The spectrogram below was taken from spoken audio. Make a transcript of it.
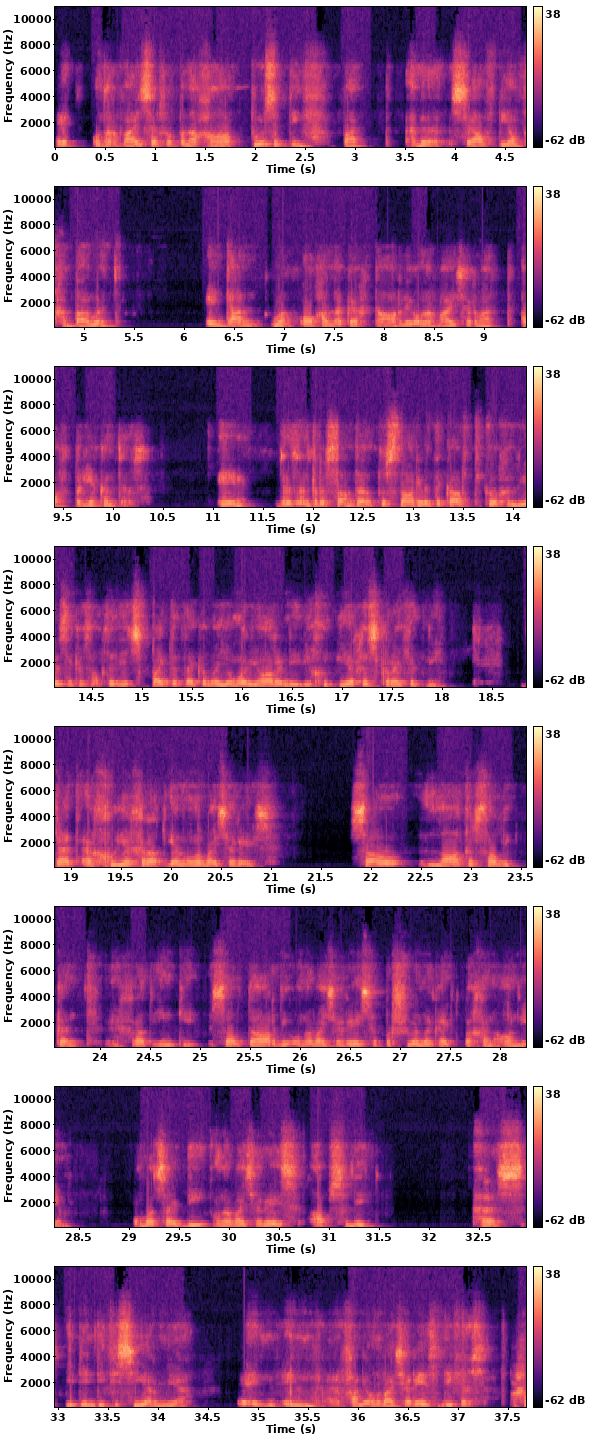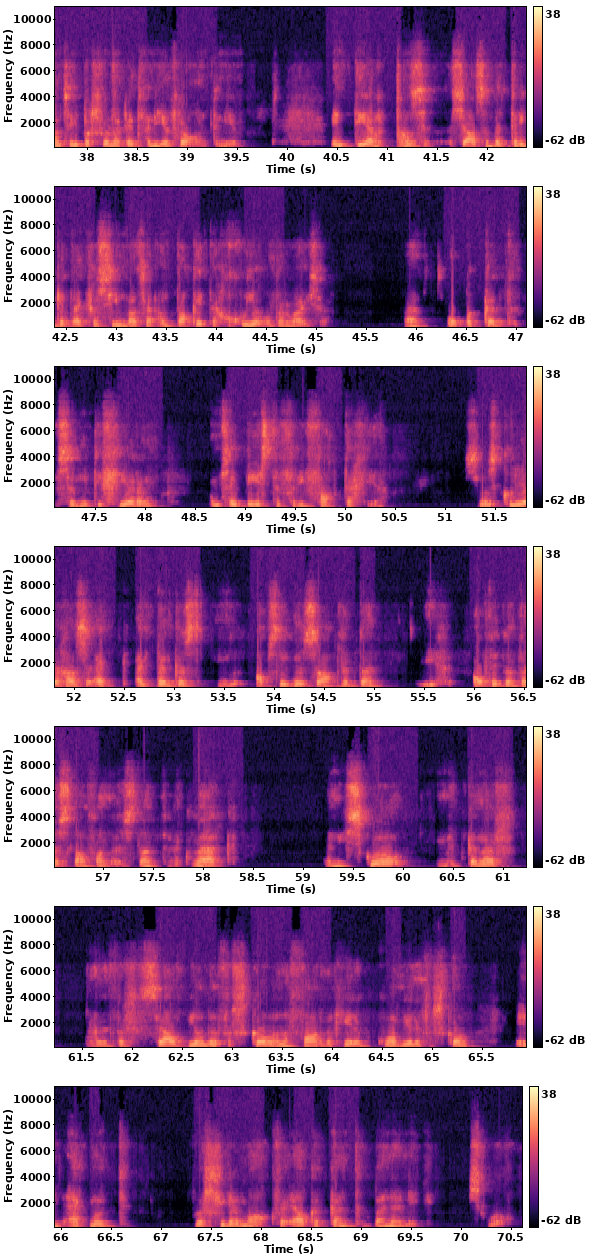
het onderwysers op hulle gehad. Positief wat hulle selfbeeld gebou het. En dan ook ongelukkig daardie onderwyser wat afbreekend is En dit is interessant op 'n stadium het ek 'n artikel gelees. Ek is altyd net spyt dat ek in my jonger jare nie die goed neergeskryf het nie. Dat 'n goeie graad 1 onderwyser is sal later sal die kind in graad 1tjie sal daardie onderwyseres se persoonlikheid begin aanneem omdat sy die onderwyseres absoluut is identifiseer mee en en van die onderwyseres lief is begin sy die persoonlikheid van die juffrou aan te neem En deur ons selfs in matriek het ek gesien wat sy impak het 'n goeie onderwyser uh, op 'n kind se motivering om sy beste vir die vak te gee. Soos kollegas ek ek dink is absoluut noodsaaklik dat ek altyd bewus daarvan is dat ek werk in die skool met kinders en dit vir selfbeelde verskil, hulle vaardighede, bekwamehede verskil en ek moet voorsiening maak vir elke kind binne nie skool.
